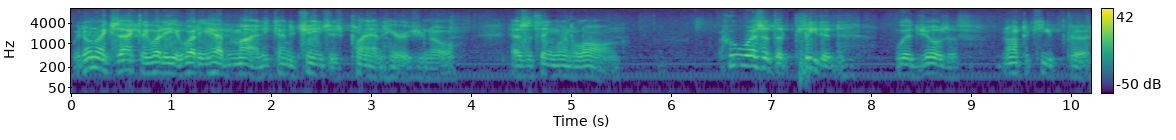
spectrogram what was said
We don't know exactly what he, what he had in mind. He kind of changed his plan here, as you know, as the thing went along. Who was it that pleaded with Joseph not to keep... Uh,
